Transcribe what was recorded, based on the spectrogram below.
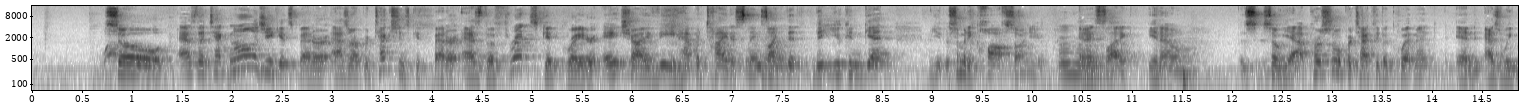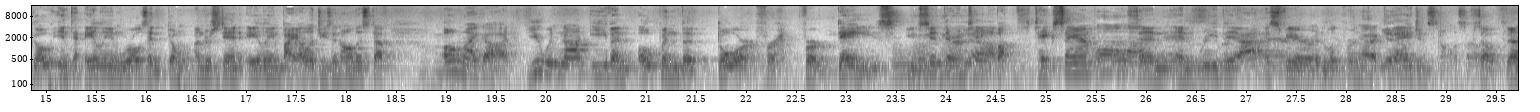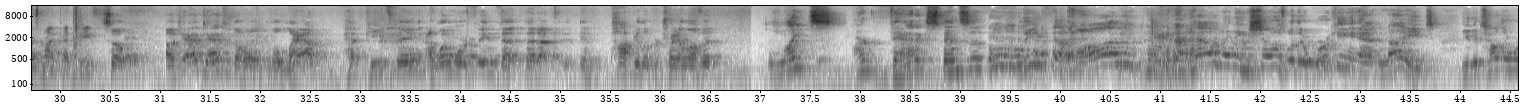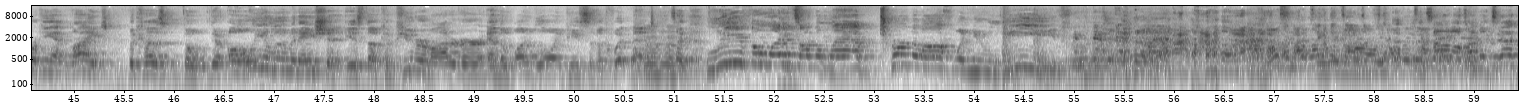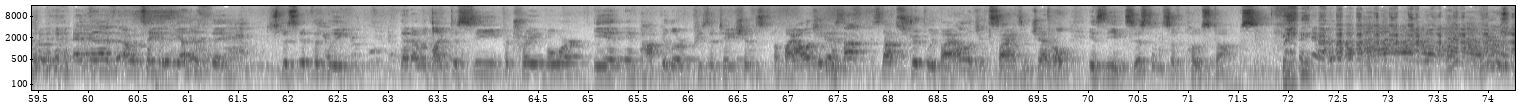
Wow. So, as the technology gets better, as our protections get better, as the threats get greater, HIV, hepatitis, things like mm-hmm. that, that you can get, you, somebody coughs on you, and mm-hmm. it's like, you know, so yeah, personal protective equipment, and as we go into alien worlds and don't understand alien biologies and all this stuff, oh my God, you would not even open the door for for days. You'd sit there and Yeah. take bu- take samples and, and read the atmosphere and look for infected Yeah. agents and all this stuff. So that's my pet peeve. So uh, to, add, to add to the whole the lab pet peeve thing, uh, one more thing that that uh, in popular portrayal of it, lights aren't that expensive. Leave them on. How many shows where they're working at night? You could tell they're working at night because the, their only illumination is the computer monitor and the one glowing piece of equipment. It's mm-hmm. like leave the lights on the lab. Turn them off when you leave. Most And the labs, light they leave that's them on on all all the the It's on all the time, exactly. And, and I, I would say the other thing specifically that I would like to see portrayed more in, in popular presentations of biology, and it's not it's not strictly biology, it's science in general, is the existence of postdocs.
